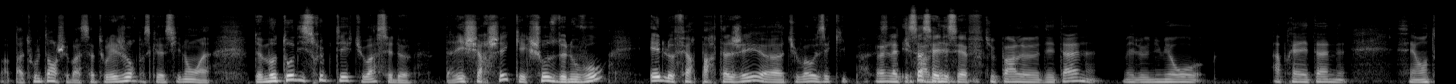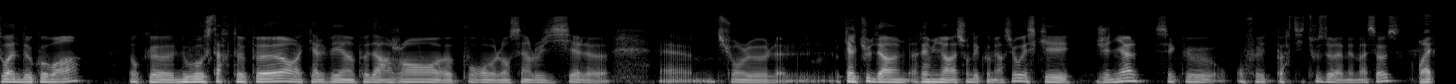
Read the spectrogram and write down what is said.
bah, pas tout le temps, je ne fais pas ça tous les jours, parce que sinon, euh, de m'auto-disrupter, tu vois, c'est d'aller chercher quelque chose de nouveau et de le faire partager, euh, tu vois, aux équipes. et ça, c'est LDCF. Tu parles d'Ethan, mais le numéro après Ethan, c'est Antoine de Cobra. Donc, euh, nouveau start-upper qui a levé un peu d'argent euh, pour lancer un logiciel euh, sur le, calcul de la rémunération des commerciaux. Et ce qui est génial, c'est qu'on fait partie tous de la même assoce. Ouais.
